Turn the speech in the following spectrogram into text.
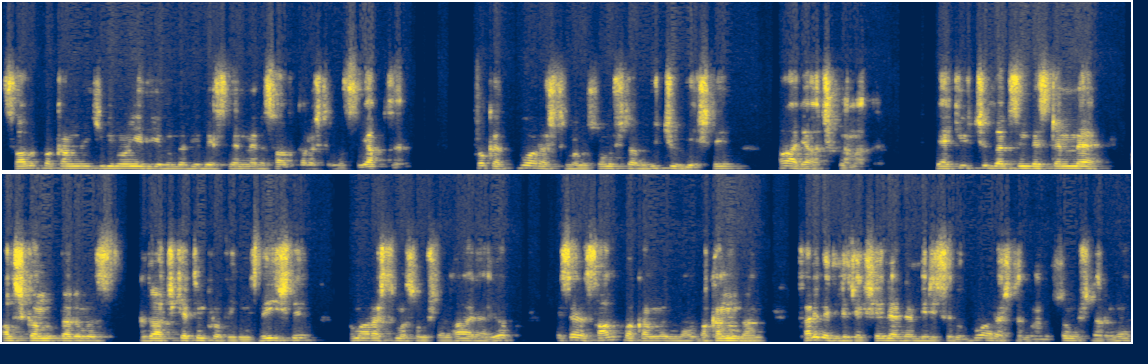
Sağlık Bakanlığı 2017 yılında bir beslenme ve sağlık araştırması yaptı. Fakat bu araştırmanın sonuçları 3 yıl geçti, hala açıklamadı. Belki 3 yılda bizim beslenme alışkanlıklarımız, gıda tüketim profilimiz değişti ama araştırma sonuçları hala yok. Mesela Sağlık Bakanlığı'ndan, bakanından talep edilecek şeylerden birisi bu. Bu araştırmanın sonuçlarını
